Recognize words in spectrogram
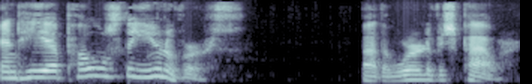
and he upholds the universe by the word of his power.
